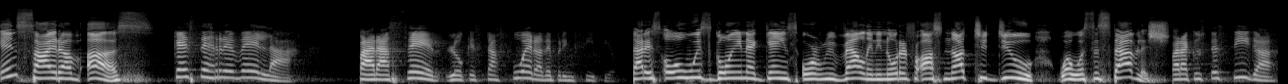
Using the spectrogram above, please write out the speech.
inside of us que se revela para hacer lo que está fuera de principio. that is always going against or rebelling in order for us not to do what was established. Para que usted siga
